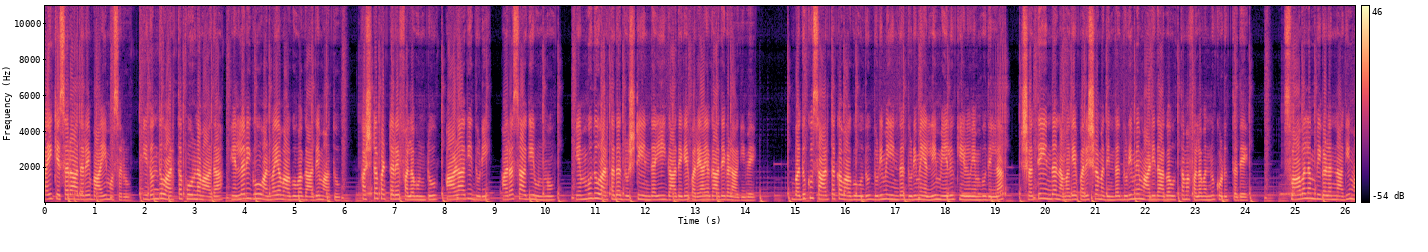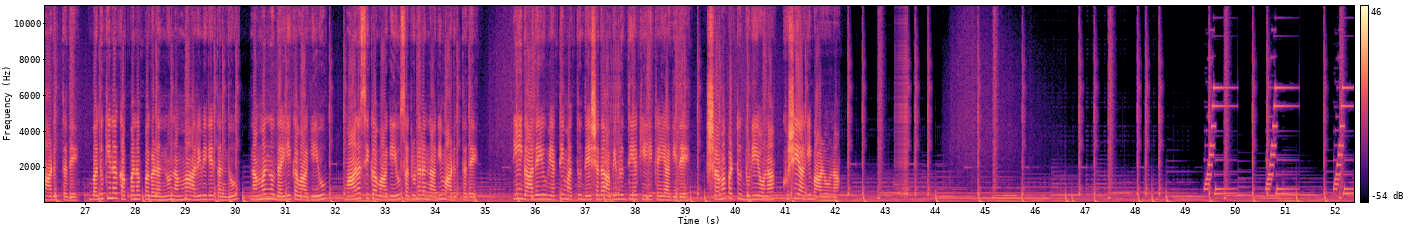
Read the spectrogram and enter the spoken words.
ಕೈ ಕೆಸರಾದರೆ ಬಾಯಿ ಮೊಸರು. ಇದೊಂದು ಅರ್ಥಪೂರ್ಣವಾದ, ಎಲ್ಲರಿಗೂ ಅನ್ವಯವಾಗುವ ಗಾದೆ ಮಾತು. ಕಷ್ಟಪಟ್ಟರೆ ಫಲವುಂಟು ಆಳಾಗಿ ದುಡಿ, ಅರಸಾಗಿ ಉಣ್ಣು ಎಂಬುದು ಅರ್ಥದ ದೃಷ್ಟಿಯಿಂದ ಈ ಗಾದೆಗೆ ಪರ್ಯಾಯ ಗಾದೆಗಳಾಗಿವೆ. ಬದುಕು ಸಾರ್ಥಕವಾಗುವುದು ದುಡಿಮೆಯಿಂದ ದುಡಿಮೆಯಲ್ಲಿ ಮೇಲು ಕೀಳು ಎಂಬುದಿಲ್ಲ, ಶ್ರದ್ಧೆಯಿಂದ ನಮಗೆ ಪರಿಶ್ರಮದಿಂದ ದುಡಿಮೆ ಮಾಡಿದಾಗ ಉತ್ತಮ ಫಲವನ್ನು ಕೊಡುತ್ತದೆ. ಸ್ವಾವಲಂಬಿಗಳನ್ನಾಗಿ ಮಾಡುತ್ತದೆ. ಬದುಕಿನ ಕಪ್ಪನಪ್ಪಗಳನ್ನು ನಮ್ಮ ಅರಿವಿಗೆ ತಂದು, ನಮ್ಮನ್ನು ದೈಹಿಕವಾಗಿಯೂ, ಮಾನಸಿಕವಾಗಿಯೂ ಸದೃಢರನ್ನಾಗಿ ಮಾಡುತ್ತದೆ. ಈ ಗಾದೆಯು ವ್ಯಕ್ತಿ ಮತ್ತು ದೇಶದ ಅಭಿವೃದ್ಧಿಯ ಕೀಲಿಕೈಯಾಗಿದೆ. ಶ್ರಮಪಟ್ಟು ದುಡಿಯೋಣ, ಖುಷಿಯಾಗಿ ಬಾಳೋಣ. Bye.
